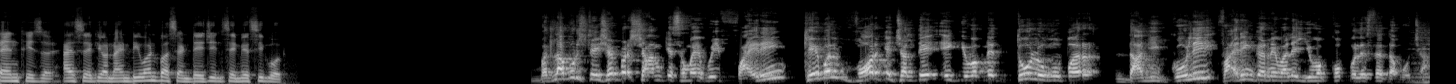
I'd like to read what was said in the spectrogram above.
10th result. I secured 91 percentage in CBSE board. Badlapur station पर शाम के समय हुई फायरिंग। केवल वॉर के चलते एक युवक ने दो लोगों पर दागी गोली। फायरिंग करने वाले युवक को पुलिस ने दबोचा।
